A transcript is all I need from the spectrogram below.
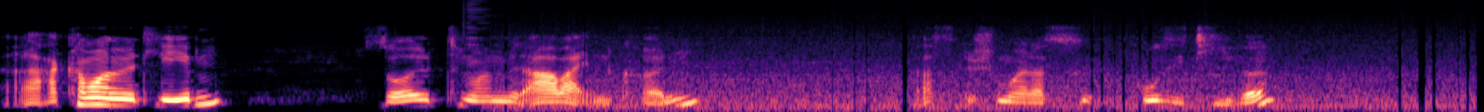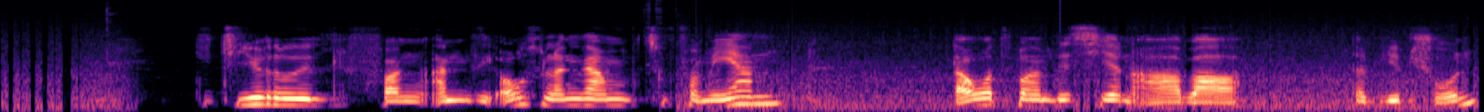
Da kann man mit leben. Sollte man mit arbeiten können. Das ist schon mal das Positive. Tiere fangen an, sich auch so langsam zu vermehren. Dauert zwar ein bisschen, aber das wird schon.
